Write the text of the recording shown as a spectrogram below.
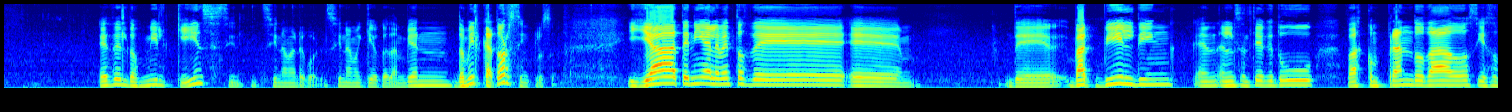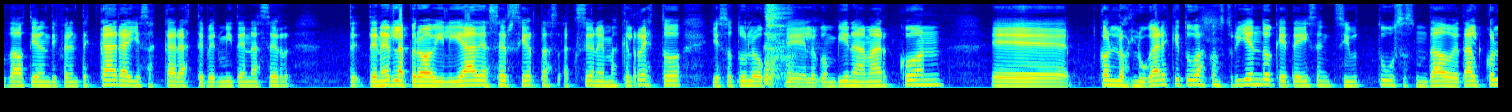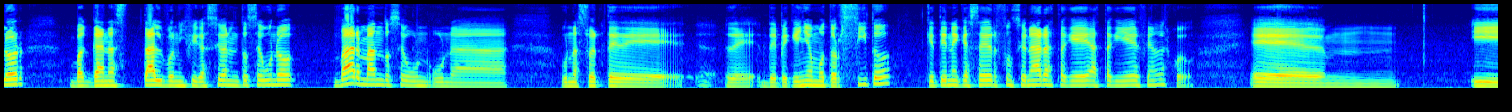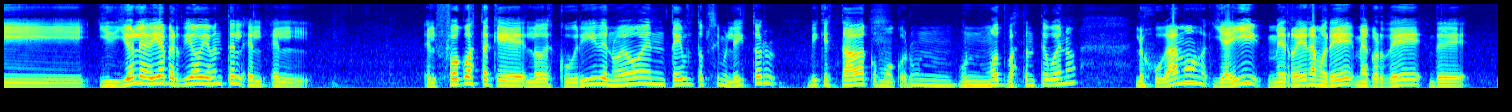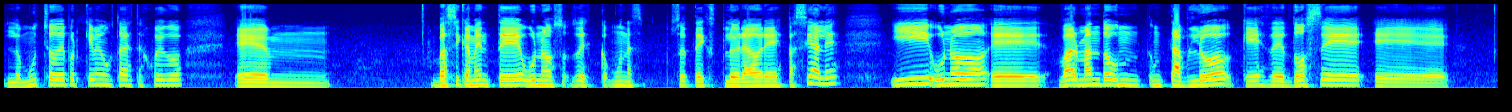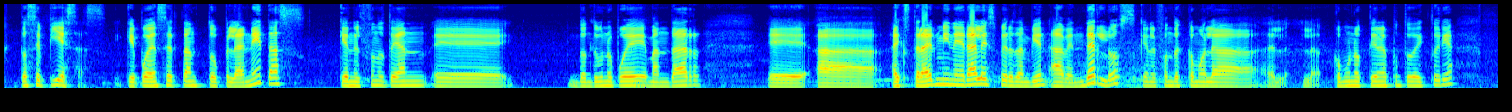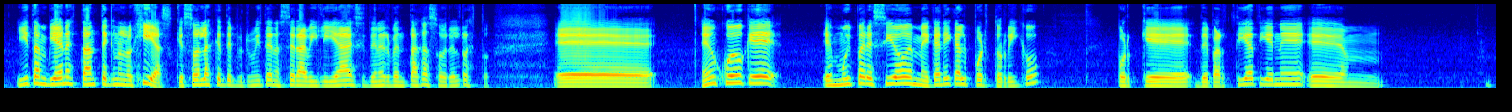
es del 2015, si, si no me recuerdo, si no me equivoco, también 2014 incluso. Y ya tenía elementos de eh, de backbuilding en, en el sentido que tú vas comprando dados y esos dados tienen diferentes caras y esas caras te permiten hacer te- tener la probabilidad de hacer ciertas acciones más que el resto y eso tú lo, eh, lo combinas a mar con eh, con los lugares que tú vas construyendo que te dicen si tú usas un dado de tal color ganas tal bonificación entonces uno va armándose un- una una suerte de, de, de pequeño motorcito que tiene que hacer funcionar hasta que hasta que llegue el final del juego Eh, y, y yo le había perdido obviamente el, el, el- el foco hasta que lo descubrí de nuevo en Tabletop Simulator. Vi que estaba como con un, un mod bastante bueno. Lo jugamos y ahí me re enamoré. Me acordé de lo mucho de por qué me gustaba este juego. Em, básicamente uno es como una suerte de exploradores espaciales y uno eh, va armando un, un tabló que es de 12, eh, 12 piezas, que pueden ser tanto planetas, que en el fondo te dan, eh, donde uno puede mandar eh, a, extraer minerales, pero también a venderlos, que en el fondo es como, la- la- como uno obtiene el punto de victoria. Y también están tecnologías, que son las que te permiten hacer habilidades y tener ventajas sobre el resto. Eh, es un juego que es muy parecido en mecánica al Puerto Rico, porque de partida tiene, eh,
